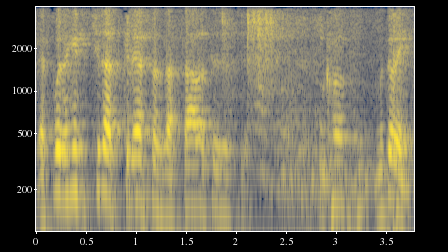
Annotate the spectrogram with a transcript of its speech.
Depois a gente tira as crianças da sala, vocês explicam. Muito bem.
